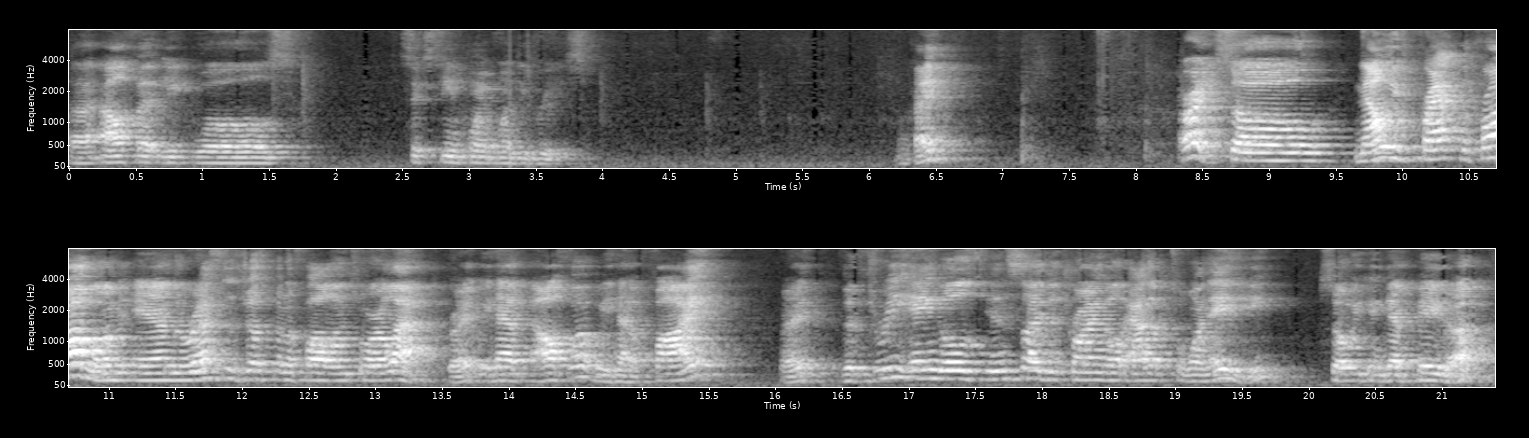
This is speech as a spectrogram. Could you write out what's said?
uh, alpha equals 16.1 degrees. Okay? All right, so now we've cracked the problem, and the rest is just going to fall into our lap, right? We have alpha, we have phi, right? The three angles inside the triangle add up to 180, so we can get beta.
